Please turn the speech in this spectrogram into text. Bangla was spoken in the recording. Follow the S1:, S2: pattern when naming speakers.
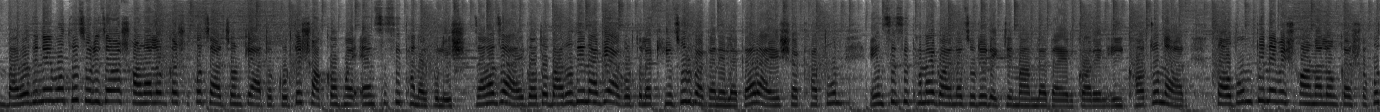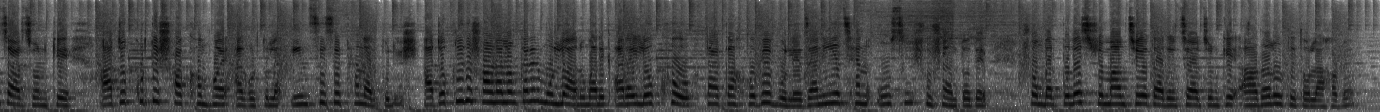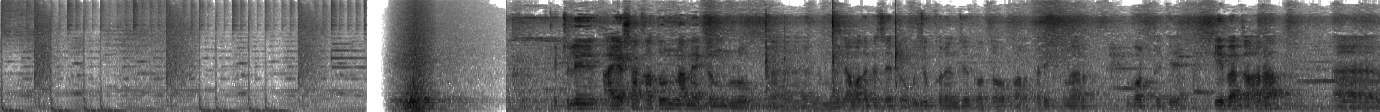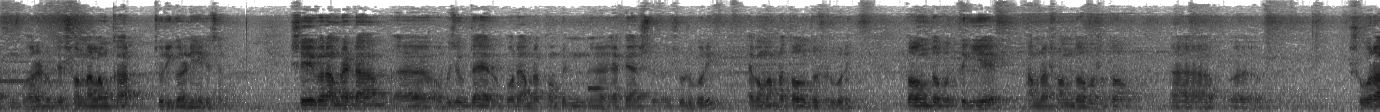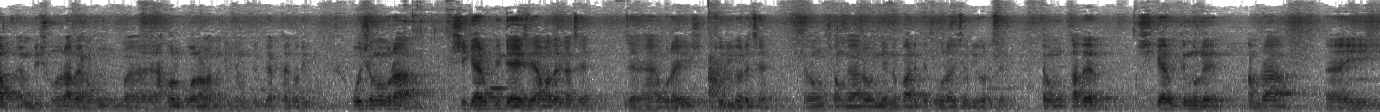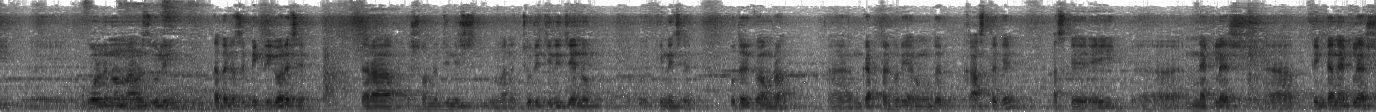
S1: বারো দিনের মধ্যে চুরি যাওয়া স্বর্ণালঙ্কার সহ চারজনকে আটক করতে সক্ষম হয় এনসিসি থানার পুলিশ। জানা যায়, গত বারো দিন আগে আগরতলা খেজুর বাগান এলাকার আয়েশা খাতুন এনসিসি থানায় গয়না চুরির একটি মামলা দায়ের করেন। এই ঘটনার তদন্তে নেমে স্বর্ণালঙ্কার সহ চারজনকে আটক করতে সক্ষম হয় আগরতলা এনসিসি থানার পুলিশ। আটককৃত স্বর্ণালঙ্কারের মূল্য আনুমানিক আড়াই লক্ষ টাকা হবে বলে জানিয়েছেন ওসি সুশান্ত দেব। সোমবার পুলিশ রিমান্ড চেয়ে তাদের চারজনকে আদালতে তোলা হবে।
S2: অ্যাকচুয়ালি আয়েশা খাতুন নামে একজন লোক আমাদের কাছে একটা অভিযোগ করেন যে গত বারো তারিখ ওনার ঘর থেকে কে বা কাহারা ঘরে ঢুকে স্বর্ণালঙ্কার চুরি করে নিয়ে গেছেন। সেই এবার আমরা একটা অভিযোগ দায়ের পরে আমরা কমপ্লেন এফআইআর শুরু করি এবং আমরা তদন্ত শুরু করি। তদন্ত করতে গিয়ে আমরা সন্দেহবশত সোহরাব, এমডি সোহরাব এবং রাহুল গোলা নামে দুজনকে গ্রেপ্তার করি। ওই সময় ওরা স্বীকারোক্তি দেয় যে আমাদের কাছে যে হ্যাঁ ওরাই চুরি করেছে। এবং সঙ্গে আরও অন্যান্য বাড়ি থেকে ওরাই চুরি করেছে। এবং তাদের স্বীকারোক্তি মূলে আমরা এই গোল্ডেন অর্নামেন্টসগুলি তাদের কাছে বিক্রি করেছে। যারা স্বর্ণের জিনিস মানে চুরির জিনিস যেন কিনেছে ওদেরকেও আমরা গ্রেপ্তার করি এবং ওদের কাছ থেকে আজকে এই নেকলেস তিনটা নেকলেস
